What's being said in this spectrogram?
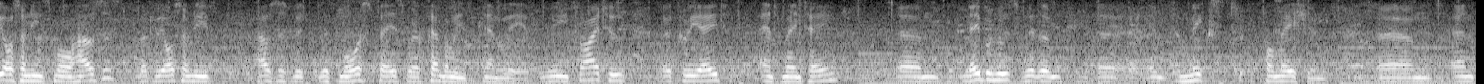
we, also need small houses, but we also need houses with, with more space where families can live. We try to uh, create and maintain um, neighborhoods with a, a, a mixed formation um, and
